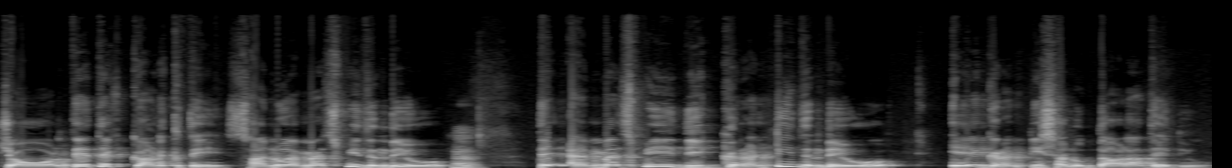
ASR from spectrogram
ਚੌਲ ਤੇ ਤੇ ਕਣਕ ਤੇ ਸਾਨੂੰ ਐਮਐਸਪੀ ਦਿੰਦੇ ਹੋ ਤੇ ਐਮਐਸਪੀ ਦੀ ਗਾਰੰਟੀ ਦਿੰਦੇ ਹੋ ਇਹ ਗਾਰੰਟੀ ਸਾਨੂੰ ਦਾਲਾਂ ਤੇ ਦਿਓ।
